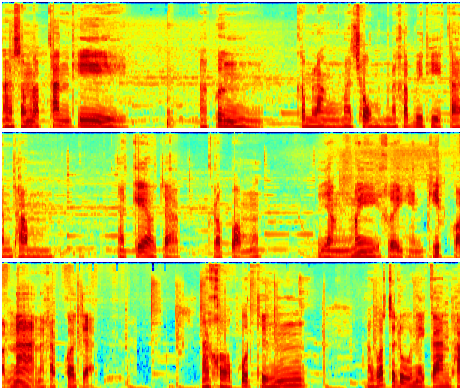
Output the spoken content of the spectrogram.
อ่าสำหรับท่านที่เพิ่งกำลังมาชมนะครับ วิธีการทำอ่าแก้วจากกระป๋องยังไม่เคยเห็นคลิปก่อนหน้านะครับ ก็จะขอพูดถึงวัสดุในการท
